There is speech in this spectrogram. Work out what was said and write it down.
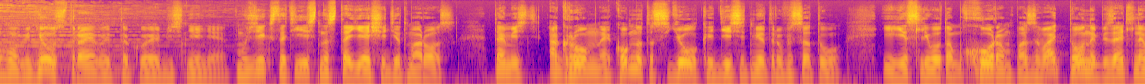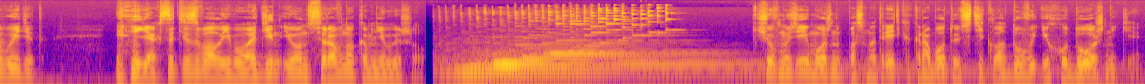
О, меня устраивает такое объяснение. В музее, кстати, есть настоящий Дед Мороз. Там есть огромная комната с елкой 10 метров в высоту. И если его там хором позвать, то он обязательно выйдет. Я, кстати, звал его один, и он все равно ко мне вышел. Еще в музее можно посмотреть, как работают стеклодувы и художники.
